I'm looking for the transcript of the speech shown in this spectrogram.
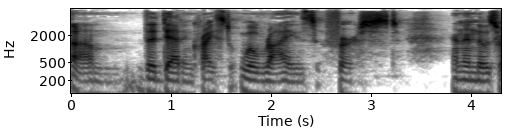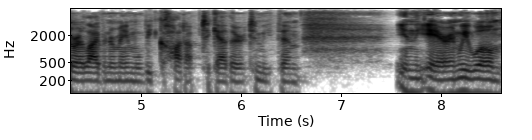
um, the dead in Christ will rise first, and then those who are alive and remain will be caught up together to meet them in the air, and we will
